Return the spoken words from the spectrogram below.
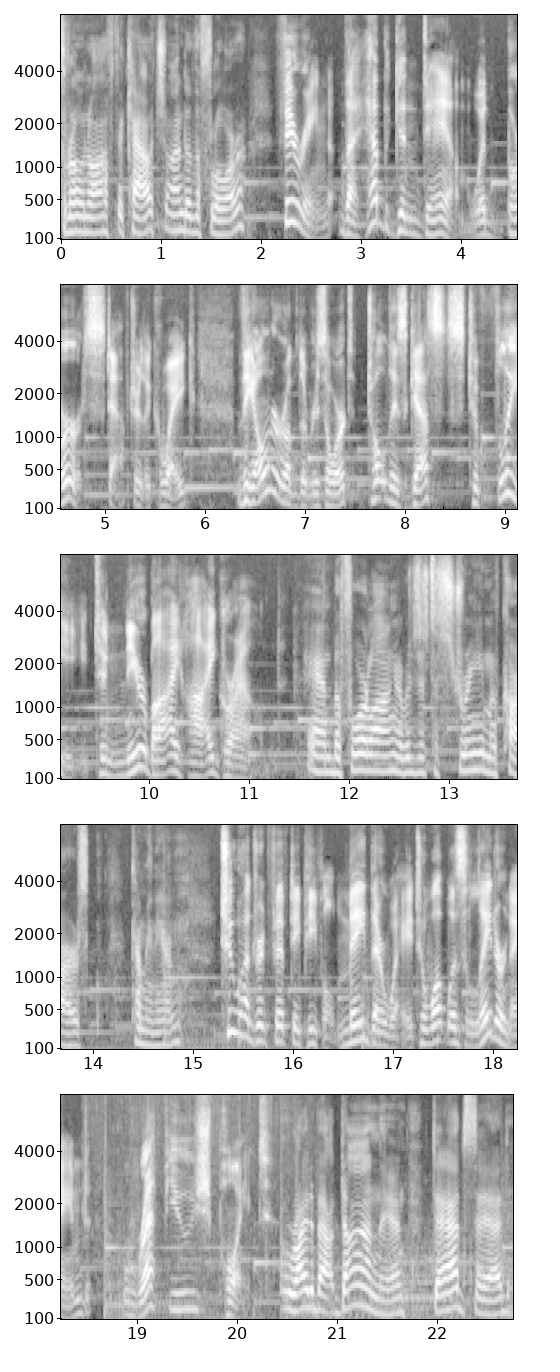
thrown off the couch onto the floor. Fearing the Hebgen Dam would burst after the quake, the owner of the resort told his guests to flee to nearby high ground. And before long, there was just a stream of cars coming in. 250 people made their way to what was later named Refuge Point. Right about dawn then, Dad said,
